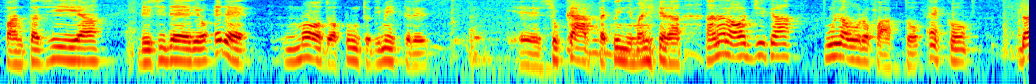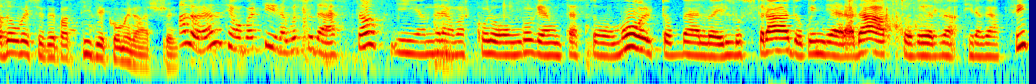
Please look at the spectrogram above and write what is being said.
fantasia, desiderio, ed è un modo appunto di mettere eh, su carta, quindi in maniera analogica, un lavoro fatto. Ecco, da dove siete partiti e come nasce? Allora, noi siamo partiti da questo testo di Andrea Marcolongo, che è un testo molto bello e illustrato, quindi era adatto per i ragazzi.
